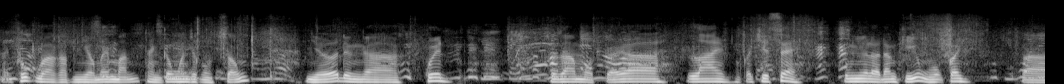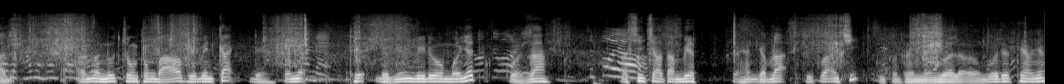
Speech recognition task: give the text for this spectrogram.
hạnh phúc và gặp nhiều may mắn thành công hơn trong cuộc sống. Nhớ đừng à, quên cho ra một cái like một cái chia sẻ cũng như là đăng ký ủng hộ kênh và ấn vào nút chuông thông báo ở phía bên cạnh để có nhận thêm được những video mới nhất của Giang. Và xin chào tạm biệt hẹn gặp lại. Quý các anh chị cùng toàn mọi người là ở video tiếp theo nhé.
